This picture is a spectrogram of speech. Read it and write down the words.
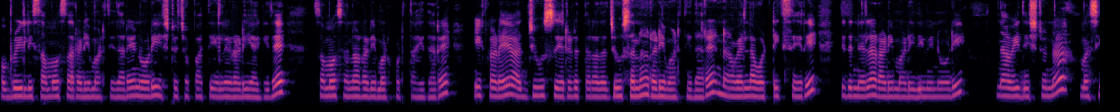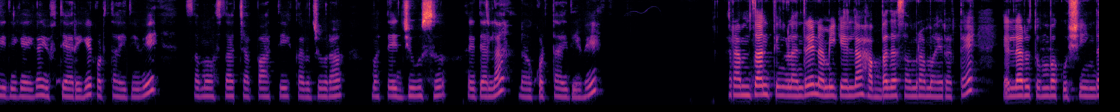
ಒಬ್ರು ಇಲ್ಲಿ ಸಮೋಸ ರೆಡಿ ಮಾಡ್ತಿದ್ದಾರೆ. ನೋಡಿ ಎಷ್ಟು ಚಪಾತಿ ಇಲ್ಲಿ ರೆಡಿಯಾಗಿದೆ. ಸಮೋಸನ ರೆಡಿ ಮಾಡಿಕೊಡ್ತಾ ಇದ್ದಾರೆ. ಈ ಕಡೆ ಆ ಜ್ಯೂಸ್, ಎರಡು ಥರದ ಜ್ಯೂಸನ್ನು ರೆಡಿ ಮಾಡ್ತಿದ್ದಾರೆ. ನಾವೆಲ್ಲ ಒಟ್ಟಿಗೆ ಸೇರಿ ಇದನ್ನೆಲ್ಲ ರೆಡಿ ಮಾಡಿದ್ದೀವಿ ನೋಡಿ. ನಾವು ಇದಿಷ್ಟನ್ನ ಮಸೀದಿಗೆ ಈಗ ಇಫ್ತಿಯಾರಿಗೆ ಕೊಡ್ತಾ ಇದ್ದೀವಿ. ಸಮೋಸ, ಚಪಾತಿ, ಖರ್ಜೂರ ಮತ್ತು ಜ್ಯೂಸು ಇದೆಲ್ಲ ನಾವು ಕೊಡ್ತಾ ಇದ್ದೀವಿ. ರಂಜಾನ್ ತಿಂಗಳಂದರೆ ನಮಗೆಲ್ಲ ಹಬ್ಬದ ಸಂಭ್ರಮ ಇರುತ್ತೆ. ಎಲ್ಲರೂ ತುಂಬ ಖುಷಿಯಿಂದ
